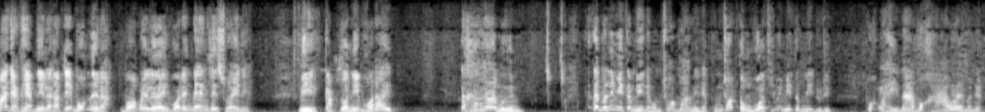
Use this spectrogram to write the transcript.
มาจากแถบนี่แหละครับชัยภูมินี่แหละบอกไว้เลยวัวแดงๆสวยๆนี่ นี่กับตัวนี้พอได้ราคาห้าหมื่นแต่มันไม่มีตำหนิเนี่ยผมชอบมากเลยเนี่ยผมชอบตรงวัวที่ไม่มีตำหนิดูดิพวกไหล่หน้าพวกขาอะไรมันเนี่ย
